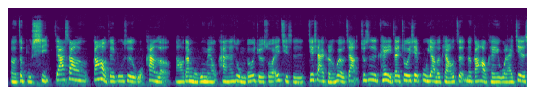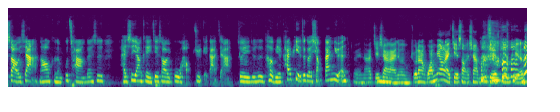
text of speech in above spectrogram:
呃这部戏？加上刚好这部是我看了，然后但蘑菇没有看，但是我们都会觉得说，哎，其实接下来可能会有这样，就是可以再做一些不一样的调整。那刚好可以我来介绍一下，然后可能不长，但是。还是一样可以介绍一部好剧给大家，所以就是特别开辟这个小单元。对，那接下来呢，我们就让王喵来介绍一下《如蝶翩翩》。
